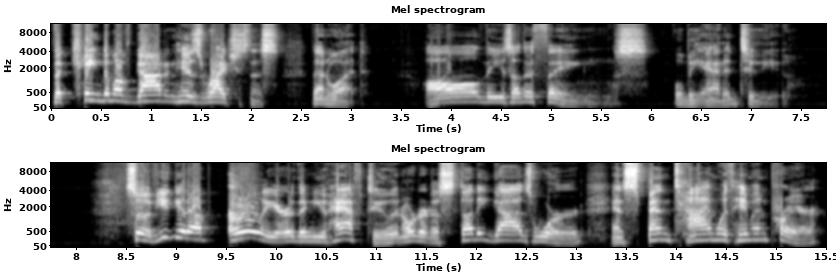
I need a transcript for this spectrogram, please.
the kingdom of God and his righteousness. Then what? All these other things will be added to you. So if you get up earlier than you have to in order to study God's Word and spend time with Him in prayer,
